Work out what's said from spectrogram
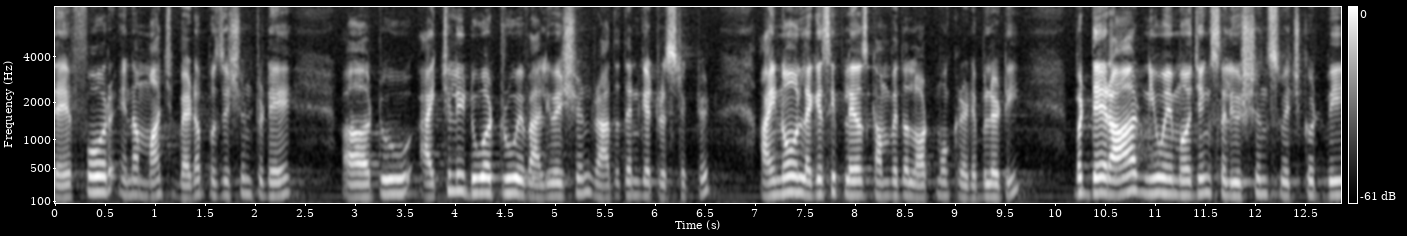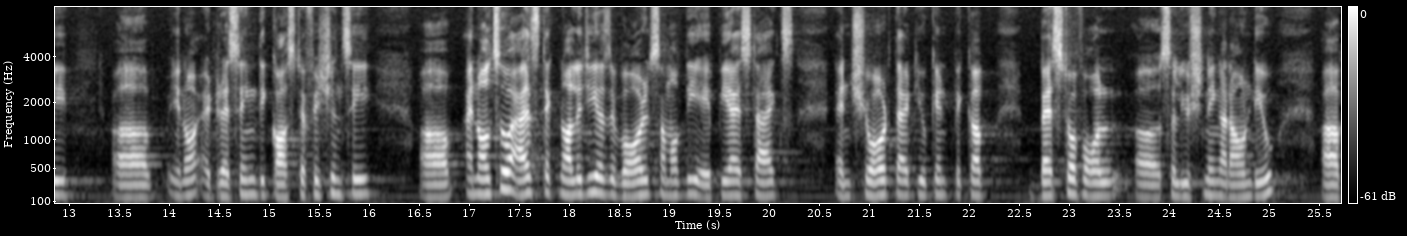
therefore in a much better position today uh, to actually do a true evaluation rather than get restricted. I know legacy players come with a lot more credibility, but there are new emerging solutions which could be, you know, addressing the cost efficiency. Uh, and also as technology has evolved, some of the API stacks ensure that you can pick up best of all uh, solutioning around you. Um,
